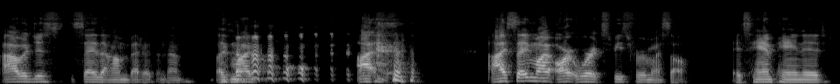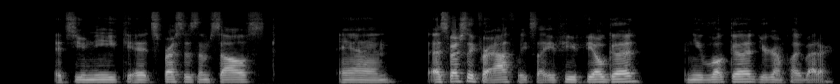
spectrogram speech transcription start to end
I would just say that I'm better than them. Like my I I say my artwork speaks for myself. It's hand painted, it's unique, it expresses themselves and especially for athletes like if you feel good and you look good, you're going to play better.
